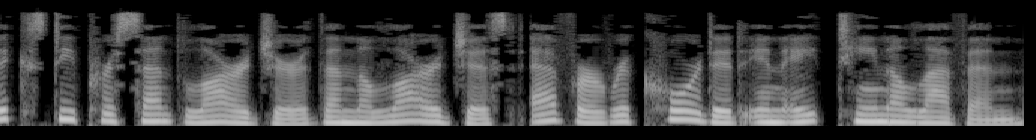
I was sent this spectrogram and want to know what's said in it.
60% larger than the largest ever recorded in 1811.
